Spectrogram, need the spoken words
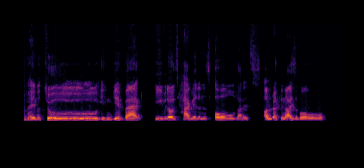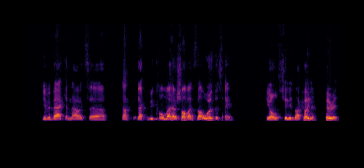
Too, you can give back, even though it's haggard and it's old and it's unrecognizable. Give it back, and now it's uh that that could be called my shova. It's not worth the same. The old shin is not koine. Period.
